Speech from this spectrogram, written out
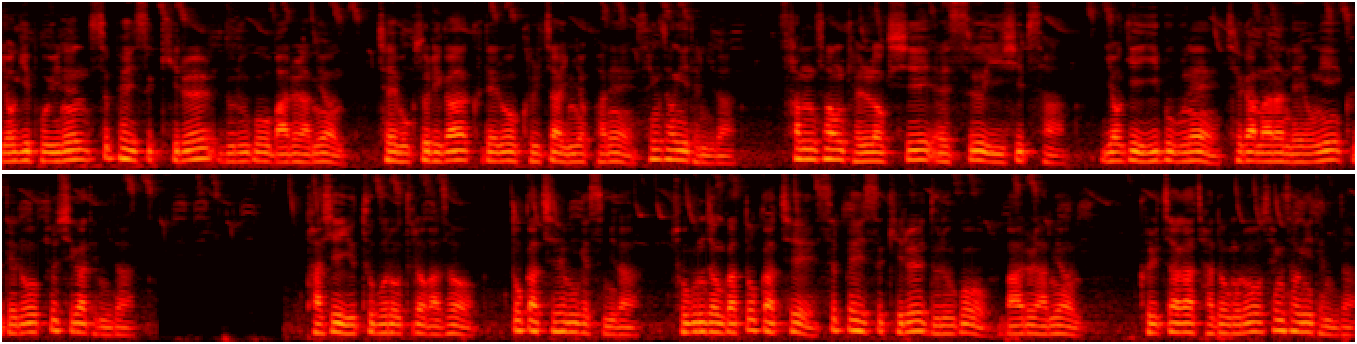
여기 보이는 스페이스 키를 누르고 말을 하면 제 목소리가 그대로 글자 입력판에 생성이 됩니다. 삼성 갤럭시 S24 여기 이 부분에 제가 말한 내용이 그대로 표시가 됩니다. 다시 유튜브로 들어가서 똑같이 해보겠습니다. 조금 전과 똑같이 스페이스 키를 누르고 말을 하면 글자가 자동으로 생성이 됩니다.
